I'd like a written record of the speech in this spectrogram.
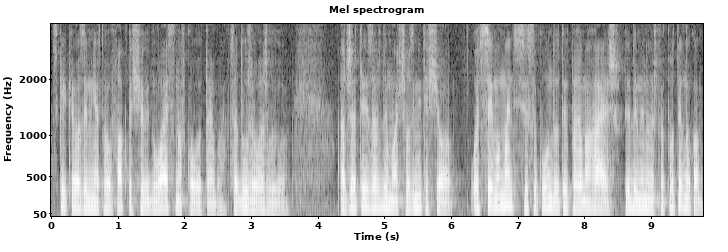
скільки розуміння того факту, що відбувається навколо тебе. Це дуже важливо. Адже ти завжди маєш розуміти, що ось цей момент, цю секунду ти перемагаєш, ти домінуєш над противником,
